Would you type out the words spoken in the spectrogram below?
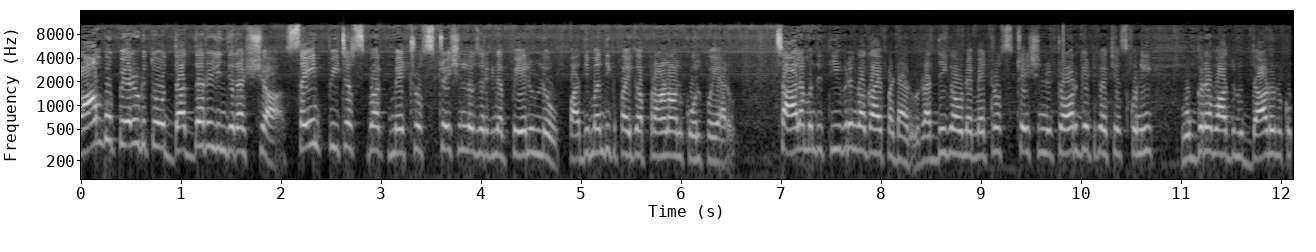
బాంబు పేలుడుతో దద్దరిలింది రష్యా. సెయింట్ పీటర్స్బర్గ్ మెట్రో స్టేషన్లో జరిగిన పేలుల్లో పది మందికి పైగా ప్రాణాలు కోల్పోయారు. చాలా మంది తీవ్రంగా గాయపడ్డారు. రద్దీగా ఉండే మెట్రో స్టేషన్ను టార్గెట్గా చేసుకుని ఉగ్రవాదులు దాడులకు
